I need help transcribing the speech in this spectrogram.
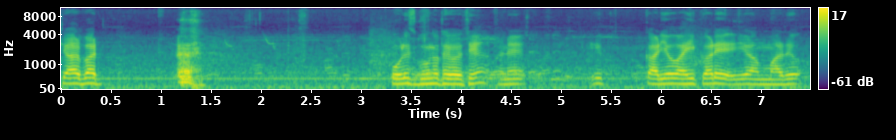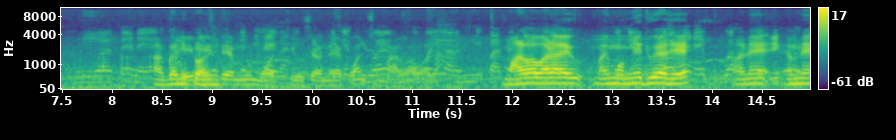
ત્યારબાદ પોલીસ ગુનો થયો છે અને એ કાર્યવાહી કરે એ અમારે આગળની પ્રોસેસ. એમનું મોત થયું છે અને કોણ છે મારવાવાળા? મારી મમ્મીએ જોયા છે અને એમને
